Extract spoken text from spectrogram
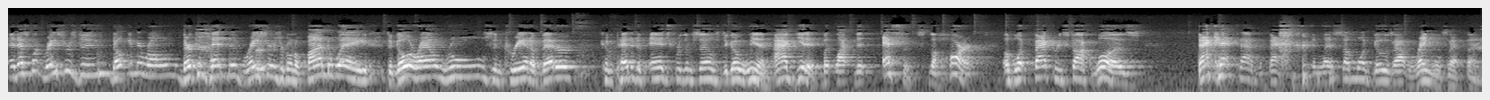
and that's what racers do. Don't get me wrong; they're competitive. Racers are going to find a way to go around rules and create a better competitive edge for themselves to go win. I get it, but like the essence, the heart of what factory stock was, that cat's out of the bag unless someone goes out and wrangles that thing.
